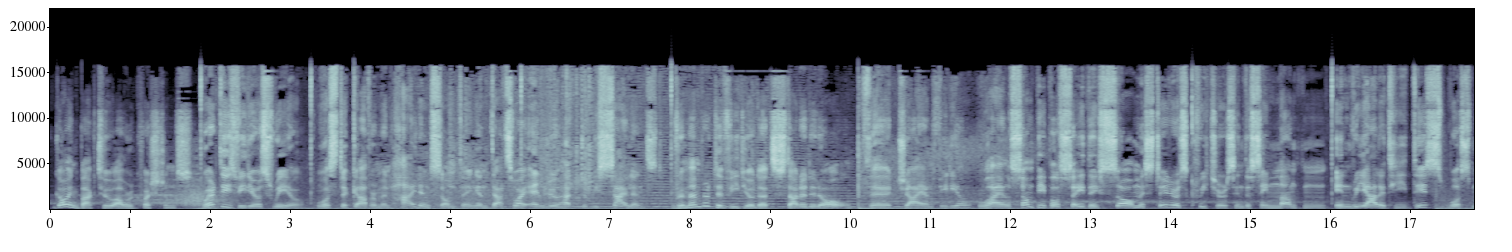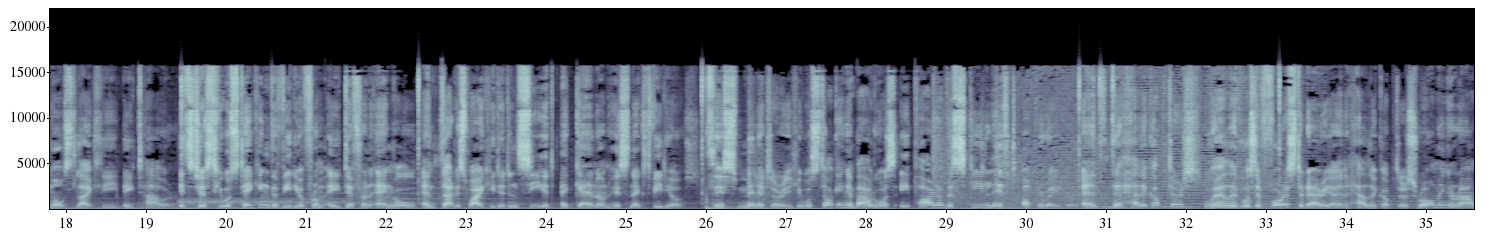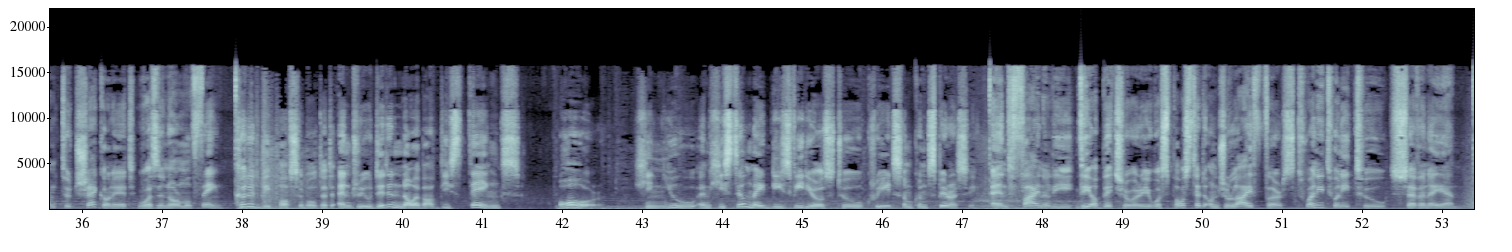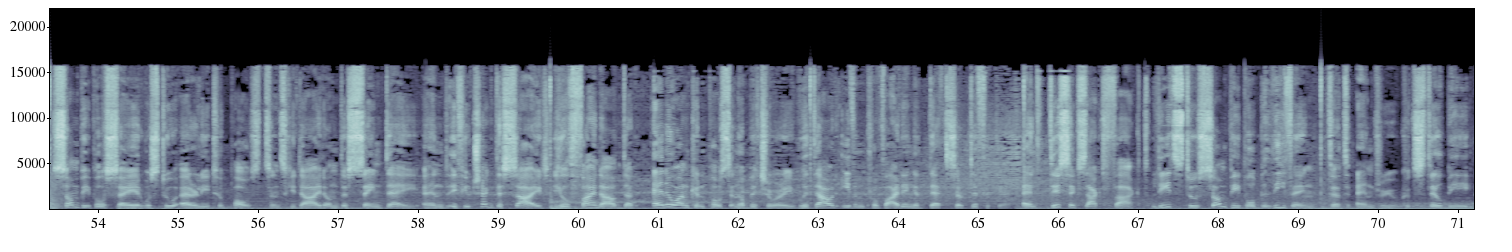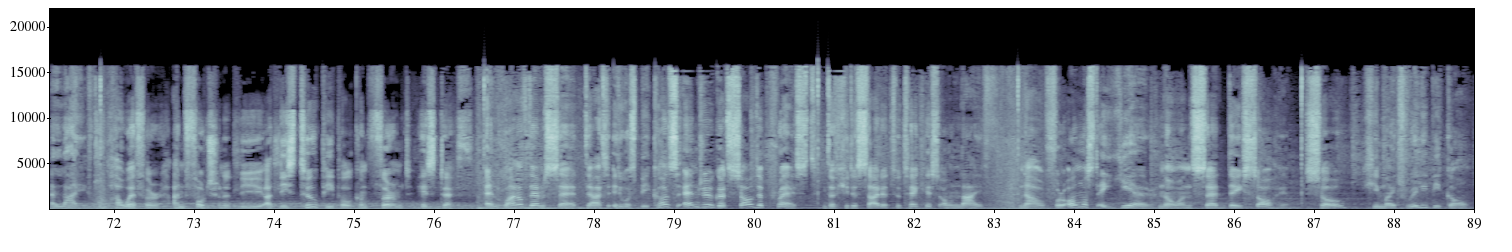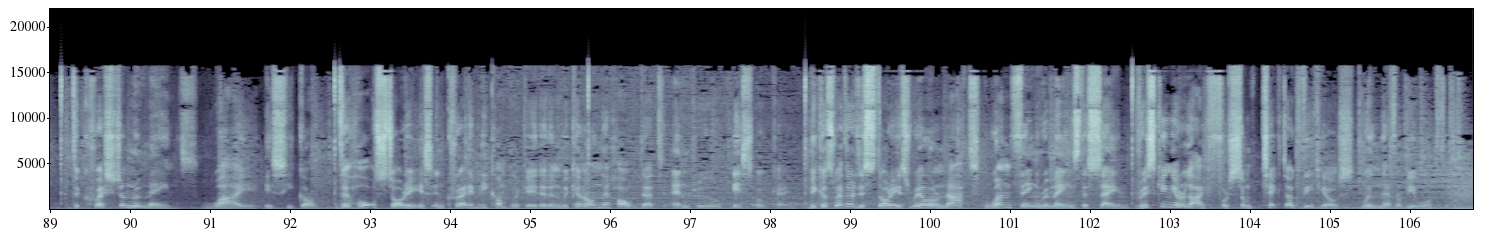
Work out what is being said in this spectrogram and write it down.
Going back to our questions, were these videos real? Was the government hiding something and that's why Andrew had to be silenced? Remember the video that started it all? The giant video? While some people say they saw mysterious creatures in the same mountain, in reality this was most likely a tower. It's just he was taking the video from a different angle and that is why he didn't see it again on his next videos. This military he was talking about was a part of a ski lift operator. And the helicopters? Well, it was a forested area and helicopters roaming around to check on it was a normal thing. Could it be possible that Andrew didn't know about these things or he knew and he still made these videos to create some conspiracy. And finally, the obituary was posted on July 1st, 2022, 7 am. Some people say it was too early to post since he died on the same day, and if you check the site, you'll find out that anyone can post an obituary without even providing a death certificate. And this exact fact leads to some people believing that Andrew could still be alive. However, Unfortunately, at least two people confirmed his death. And one of them said that it was because Andrew got so depressed that he decided to take his own life. Now, for almost a year, no one said they saw him. So, he might really be gone. The question remains. Why is he gone? The whole story is incredibly complicated and we can only hope that Andrew is okay. Because whether this story is real or not, one thing remains the same. Risking your life for some TikTok videos will never be worth it.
